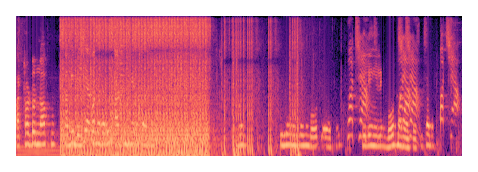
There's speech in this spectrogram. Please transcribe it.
পাথৰটো নক আমি বেছি আগত নাযাবি তাৰ তুমি হিলিং হিলিং বহুত লৈ আছে Watch হিলিং out. হিলিং বহুত মানুহ Watch আছে out. পিছত Watch out.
